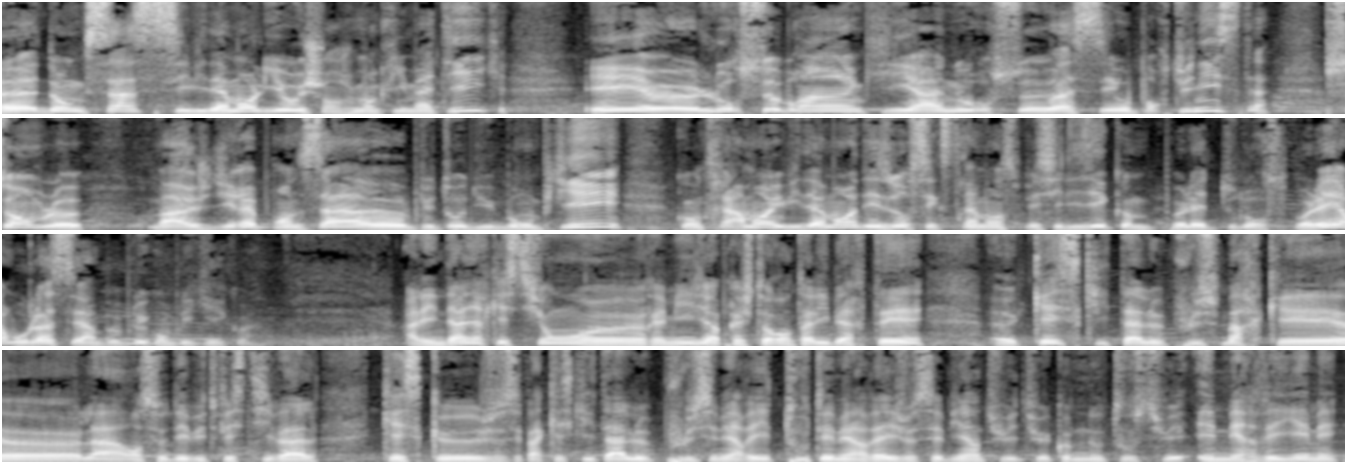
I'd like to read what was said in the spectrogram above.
Euh, donc ça c'est évidemment lié au changement climatique. Et euh, l'ours brun qui est un ours assez opportuniste semble bah, je dirais prendre ça euh, plutôt du bon pied, contrairement évidemment à des ours extrêmement spécialisés comme peut l'être l'ours polaire, où là c'est un peu plus compliqué. Quoi. Allez, une dernière question, euh, Rémi, après je te rends ta liberté. Euh, qu'est-ce qui t'a le plus marqué là en ce début de festival? Qu'est-ce que, je sais pas, qu'est-ce qui t'a le plus émerveillé? Tout émerveille, je sais bien, tu es, tu es comme nous tous, tu es émerveillé, mais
